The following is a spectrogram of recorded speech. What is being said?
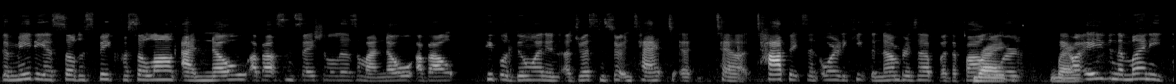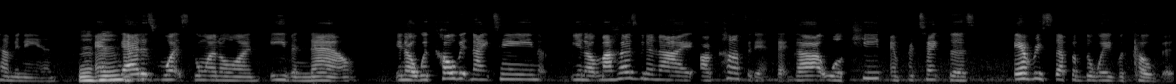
the media, so to speak, for so long. I know about sensationalism. I know about people doing and addressing certain tact, uh, ta topics in order to keep the numbers up or the followers right. or even the money coming in. Mhm. And that is what's going on even now. You know, with COVID 19, you know, my husband and I are confident that God will keep and protect us every step of the way with COVID.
